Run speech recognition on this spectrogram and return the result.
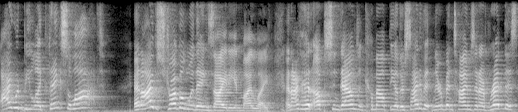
I would be like, thanks a lot. And I've struggled with anxiety in my life, and I've had ups and downs and come out the other side of it. And there have been times that I've read this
